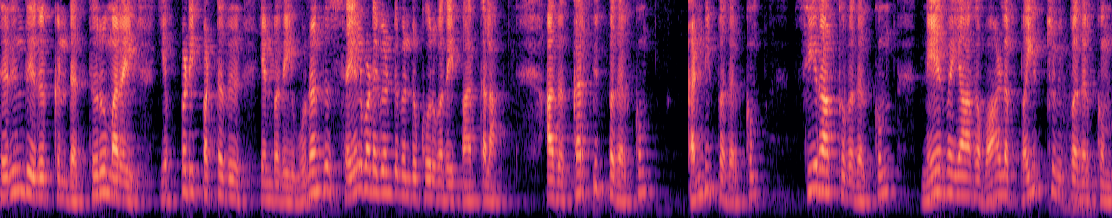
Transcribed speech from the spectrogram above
தெரிந்து இருக்கின்ற திருமறை எப்படிப்பட்டது என்பதை உணர்ந்து செயல்பட வேண்டும் என்று கூறுவதை பார்க்கலாம். அது கற்பிப்பதற்கும் கண்டிப்பதற்கும் சீராக்குவதற்கும் நேர்மையாக வாழ பயிற்றுவிப்பதற்கும்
